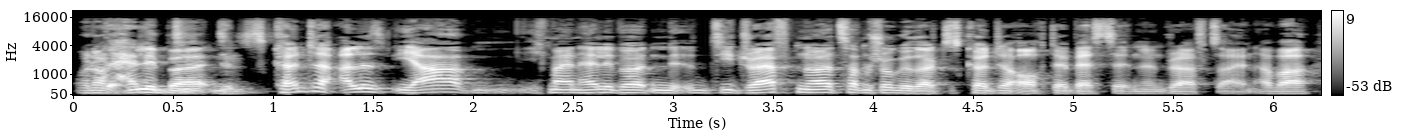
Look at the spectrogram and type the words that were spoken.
und auch Halliburton. Das könnte alles, ja, ich meine, Halliburton, die Draft-Nerds haben schon gesagt, es könnte auch der Beste in den Draft sein. Aber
